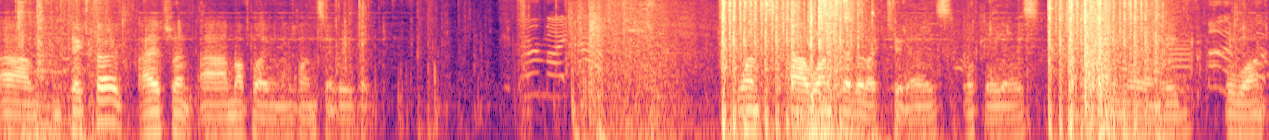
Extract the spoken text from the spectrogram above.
um from TikTok, I just went, uh, I'm uploading like once every like, once uh once every like two days or three days, depending what I need or want.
